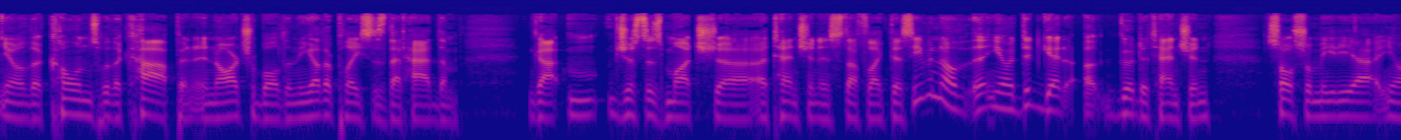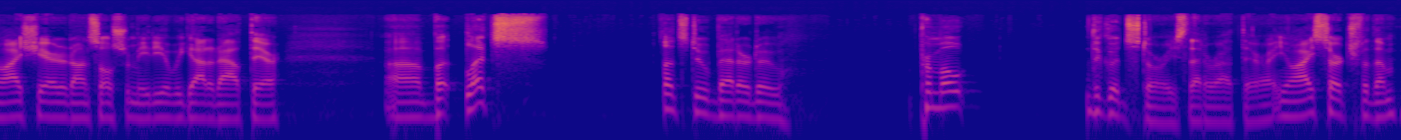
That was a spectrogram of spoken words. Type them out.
you know the cones with a cop and, and Archibald and the other places that had them got m- just as much uh, attention as stuff like this. Even though uh, you know it did get uh, good attention, social media. You know, I shared it on social media. We got it out there. Uh, but let's let's do better to promote the good stories that are out there. You know, I search for them.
